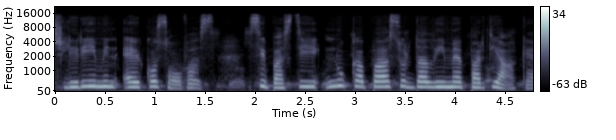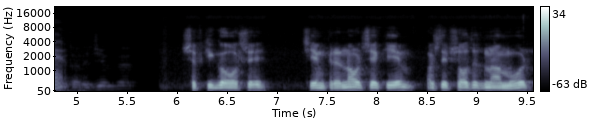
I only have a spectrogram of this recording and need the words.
çlirimin e Kosovës. Sipas tij nuk ka pasur dallime partiake. Shefki Gashi, që jem krenar që e kem, është i fshatit Mramor,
